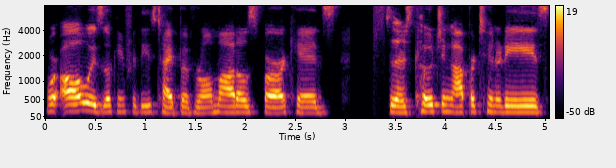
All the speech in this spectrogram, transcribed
we're always looking for these type of role models for our kids so there's coaching opportunities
